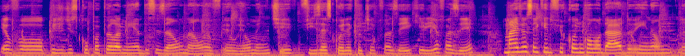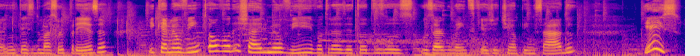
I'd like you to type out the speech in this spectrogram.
eu vou pedir desculpa pela minha decisão, não. Eu, eu realmente fiz a escolha que eu tinha que fazer e queria fazer. Mas eu sei que ele ficou incomodado em, não, em ter sido uma surpresa e quer me ouvir, então eu vou deixar ele me ouvir, vou trazer todos os, os argumentos que eu já tinha pensado. E é isso.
